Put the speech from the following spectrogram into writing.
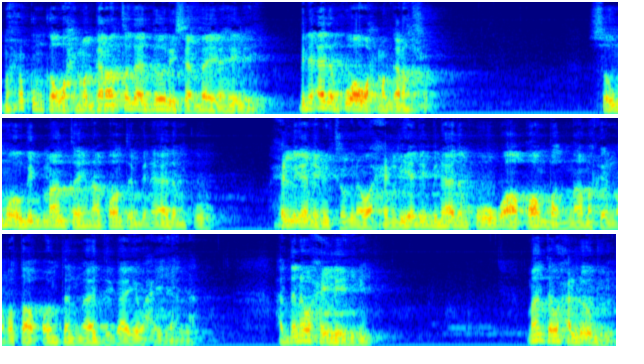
Ma xukumka wax magaratadaa doonaysaan baa ilaahay leeyahy bini aadamku waa wax magarasho sow ma ogid maanta in aqoonta bini aadamku xilligan aynu joognaa waa xilliyadii bini aadamku ugu aqoon badnaa markay noqoto aqoontan maadiga iyo waxa yaalla haddana waxay leeyihiin maanta waxaa la ogayay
